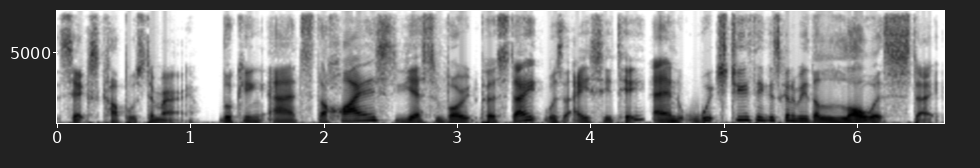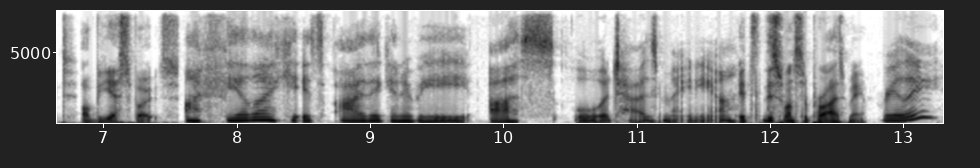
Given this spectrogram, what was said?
sex couples to marry? Looking at the highest yes vote per state was ACT. And which do you think is going to be the lowest state of yes votes? I feel like it's either going to be us or Tasmania. It's This one surprised me. Really?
